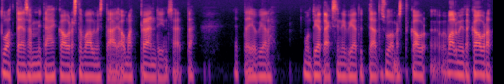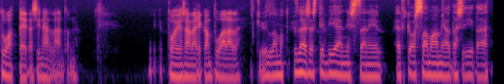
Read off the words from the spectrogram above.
tuotteensa, mitä he kaurasta valmistaa ja omat brändinsä, että, että ei ole vielä mun tietääkseni viety täältä Suomesta kaura, valmiita kauratuotteita sinällään tuonne Pohjois-Amerikan puolelle. Kyllä, mutta yleisesti viennissä, niin etkö ole samaa mieltä siitä, että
